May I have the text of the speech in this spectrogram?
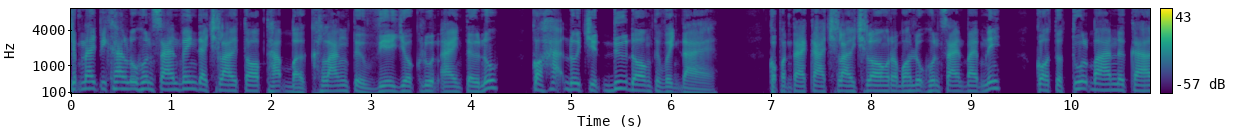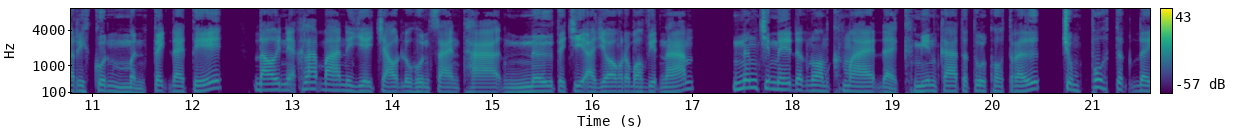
ចំណែកពីខាងលោកហ៊ុនសែនវិញដែលឆ្លើយតបថាបើខ្លាំងទៅវាយកខ្លួនឯងទៅនោះក៏ហាក់ដូចជាឌឺដងទៅវិញដែរក៏ប៉ុន្តែការឆ្លើយឆ្លងរបស់លោកហ៊ុនសែនបែបនេះក៏ទទួលបាននូវការរិះគន់មិនតិចដែរទេដោយអ្នកខ្លះបាននិយាយចោទលោកហ៊ុនសែនថានៅតែជាអាយ៉ងរបស់វៀតណាម និងជាមេដឹកនាំខ្មែរដែលគ្មានការទទួលខុសត្រូវចំពោះទឹកដី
